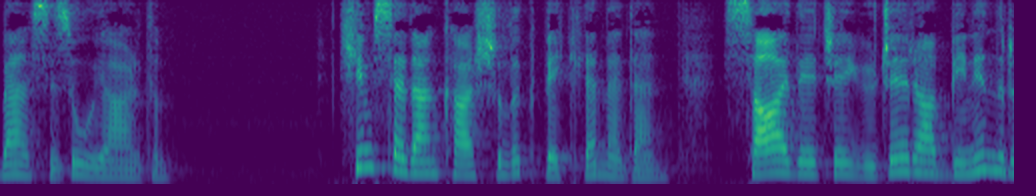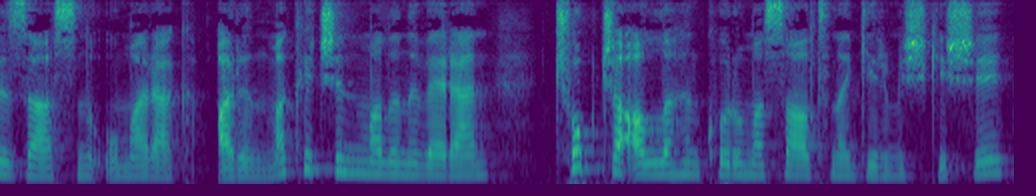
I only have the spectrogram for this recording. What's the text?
ben sizi uyardım. Kimseden karşılık beklemeden, sadece Yüce Rabbinin rızasını umarak arınmak için malını veren, çokça Allah'ın koruması altına girmiş kişi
